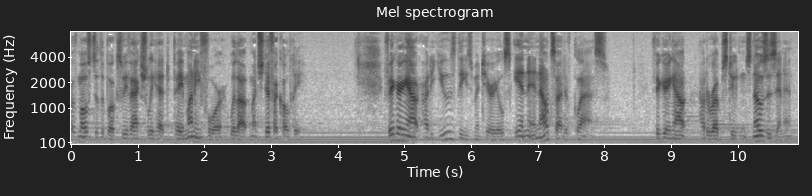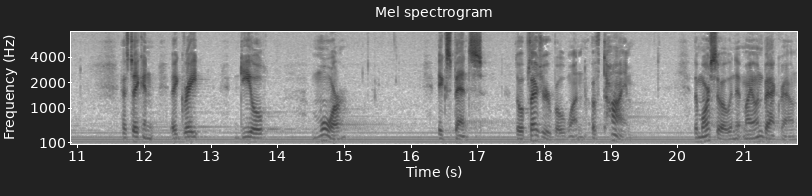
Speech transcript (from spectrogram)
of most of the books we've actually had to pay money for without much difficulty. Figuring out how to use these materials in and outside of class, figuring out how to rub students' noses in it, has taken a great deal more expense, though a pleasurable one, of time. The more so in that my own background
